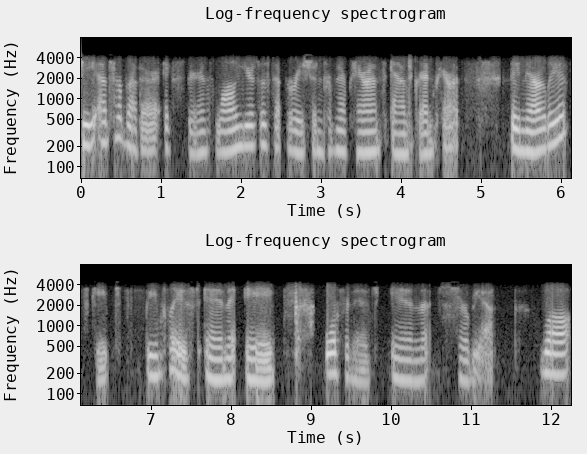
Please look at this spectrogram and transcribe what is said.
She and her brother experienced long years of separation from their parents and grandparents. They narrowly escaped being placed in a orphanage in Serbia. Well,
